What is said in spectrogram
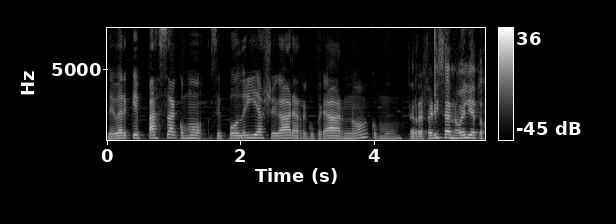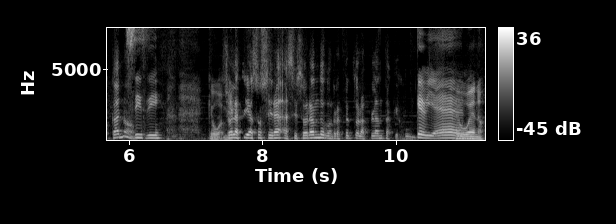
De ver qué pasa, cómo se podría llegar a recuperar, ¿no? Como... ¿Te referís a Noelia Toscano? Sí, sí. Qué bueno. Yo la estoy asesora- asesorando con respecto a las plantas que junto. Qué bien. Qué bueno.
